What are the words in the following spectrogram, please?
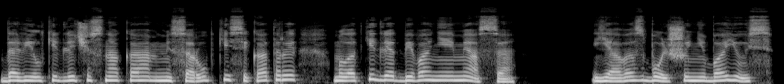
давилки для чеснока, мясорубки, секаторы, молотки для отбивания мяса. Я вас больше не боюсь.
